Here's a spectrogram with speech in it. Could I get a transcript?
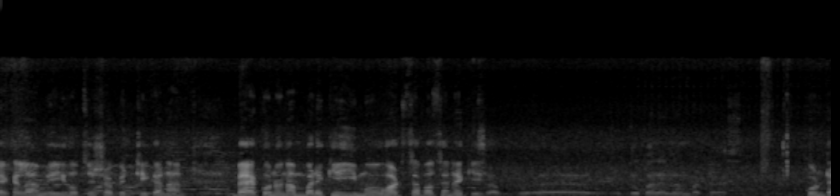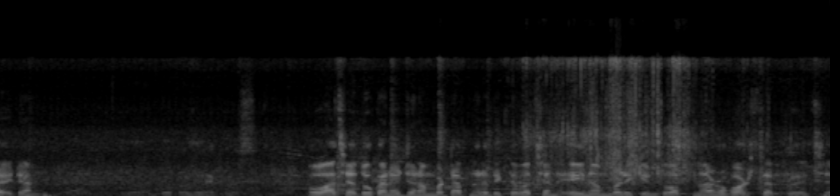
দেখালাম এই হচ্ছে শপের ঠিকানা। ভাই কোনো নাম্বারে কি ইমো হোয়াটসঅ্যাপ আছে নাকি? সব দোকানের নাম্বারটা আছে। কোনটা এটা? ও আচ্ছা দোকানের যে নাম্বারটা আপনারা দেখতে পাচ্ছেন এই নাম্বারে কিন্তু আপনার হোয়াটসঅ্যাপ রয়েছে।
